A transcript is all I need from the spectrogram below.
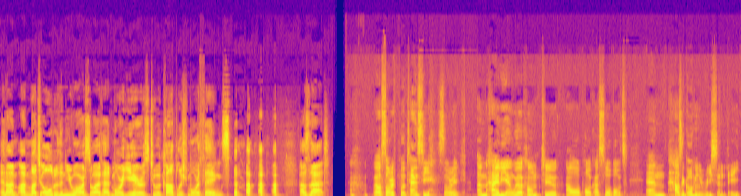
and I'm I'm much older than you are, so I've had more years to accomplish more things. How's that? Well, sorry for Tansy. Sorry. Um, hi, Lee, and welcome to our podcast, Slowboat. And how's it going recently?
